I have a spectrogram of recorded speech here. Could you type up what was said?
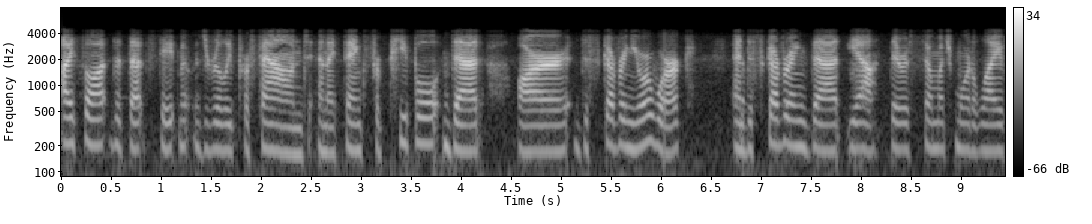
I thought that that statement was really profound, and I think for people that are discovering your work and discovering that, yeah, there is so much more to life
